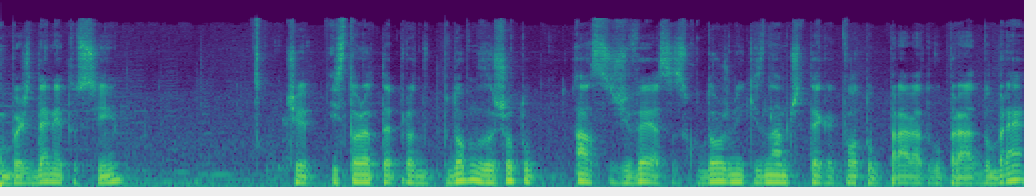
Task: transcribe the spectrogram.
убеждението си, че историята е правдоподобна, защото аз живея с художник и знам, че те каквото правят, го правят добре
